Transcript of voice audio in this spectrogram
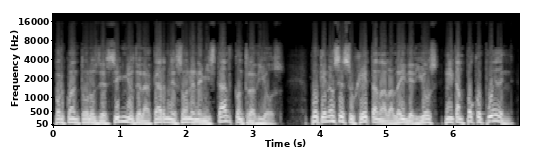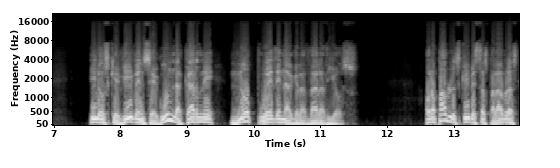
Por cuanto los designios de la carne son enemistad contra Dios, porque no se sujetan a la ley de Dios, ni tampoco pueden. Y los que viven según la carne no pueden agradar a Dios. Ahora Pablo escribe estas palabras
